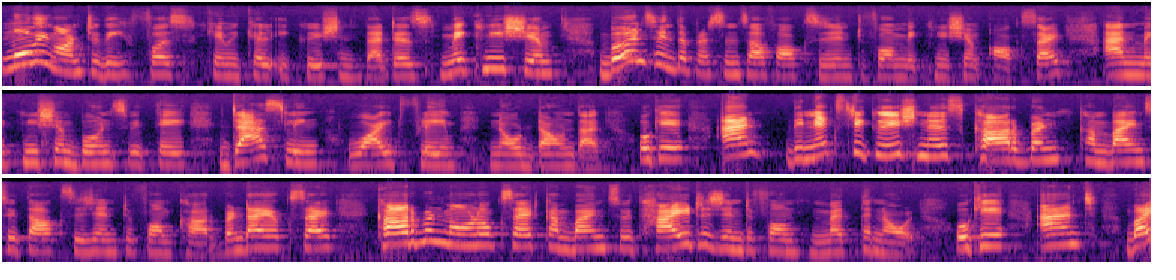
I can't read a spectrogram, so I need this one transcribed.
moving on to the first chemical equation that is magnesium. Burns in the presence of oxygen to form magnesium oxide and magnesium burns with a dazzling white flame. Note down that. Okay and the next equation is carbon combines with oxygen to form carbon dioxide. Carbon monoxide combines with hydrogen to form methanol. Okay and by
